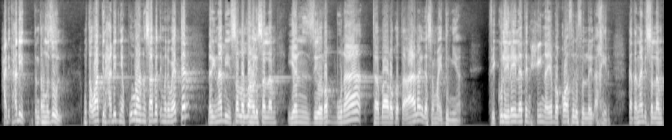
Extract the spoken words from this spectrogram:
Hadit-hadit tentang nuzul. Mutawatir haditnya puluhan sahabat yang meriwayatkan dari Nabi sallallahu alaihi wasallam yanzi rabbuna tabaraka taala ila sama'i dunya fi kulli lailatin hina yabqa thuluthul lail akhir. Kata Nabi sallam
